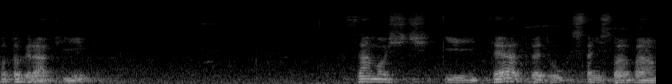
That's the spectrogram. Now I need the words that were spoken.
fotografii Zamość i teatr według Stanisława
